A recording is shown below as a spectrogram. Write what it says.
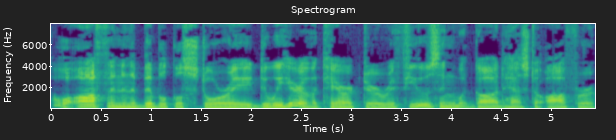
How often in the biblical story do we hear of a character refusing what God has to offer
